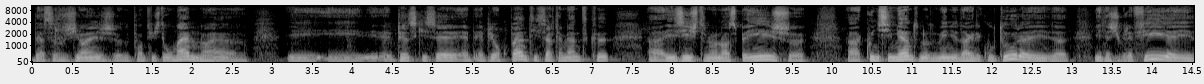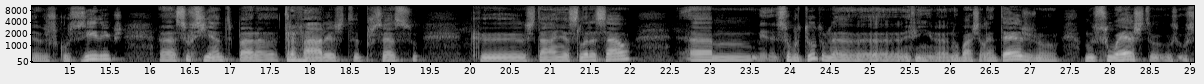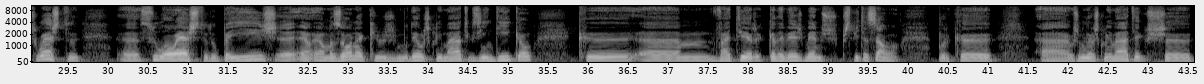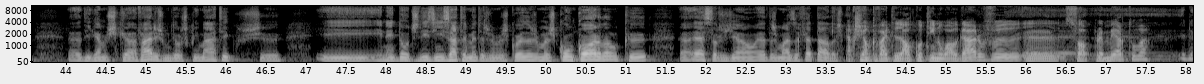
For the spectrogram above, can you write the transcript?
dessas regiões do ponto de vista humano, não é? E, e penso que isso é, é, é, preocupante e certamente que ah, existe no nosso país ah, conhecimento no domínio da agricultura e da, e da geografia e dos recursos hídricos ah, suficiente para travar este processo que está em aceleração um, sobretudo na, enfim, no Baixo Alentejo, no, no Sueste. O Sueste, uh, do país uh, é, uma zona que os modelos climáticos indicam que um, vai ter cada vez menos precipitação, porque uh, os modelos climáticos, digamos que há vários modelos climáticos e, e nem todos dizem exatamente as mesmas coisas, mas concordam que essa região é das mais afetadas. A região que vai de Alcotino ao Algarve, uh, só para Mértola?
